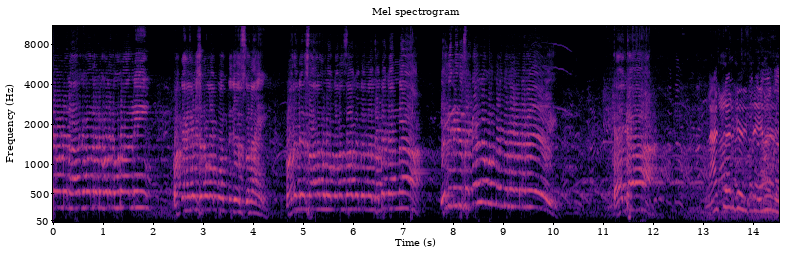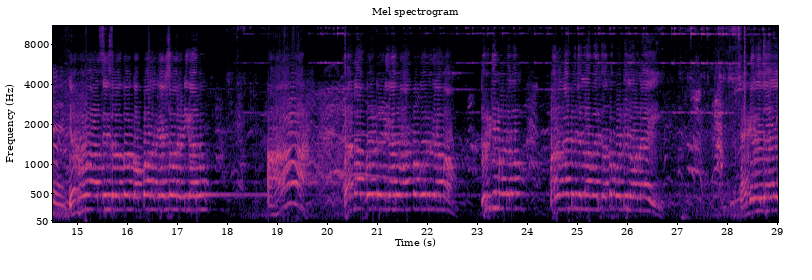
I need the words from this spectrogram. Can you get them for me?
రెండు నాలుగు వందల అడుగుల దూరాన్ని ఒక నిమిషంలో పూర్తి చేసుకున్నాయి. మొదటి స్థానంలో కొనసాగుతున్న జత కన్నా ఎనిమిది సెకండ్ల ముందంజలో ఉన్నవి. యెహోవా ఆశీస్సులతో కొప్పాల కేశవరెడ్డి గారు. రెడ్డి గారు ఆత్మకూరు గ్రామం దుర్గి మండలం పలనాడు జిల్లా వారి జత పోటీలో ఉన్నాయి. ఎగరేజాలి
